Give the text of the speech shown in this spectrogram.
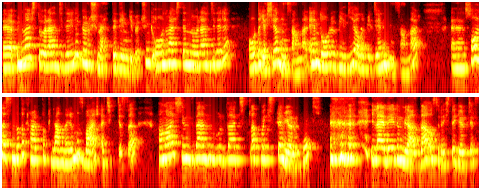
e, üniversite öğrencileriyle görüşme dediğim gibi. Çünkü o üniversitenin öğrencileri orada yaşayan insanlar, en doğru bilgiyi alabileceğiniz insanlar. E, sonrasında da farklı planlarımız var açıkçası. Ama şimdiden burada çıtlatmak istemiyorum pek. İlerleyelim biraz daha. O süreçte göreceğiz.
